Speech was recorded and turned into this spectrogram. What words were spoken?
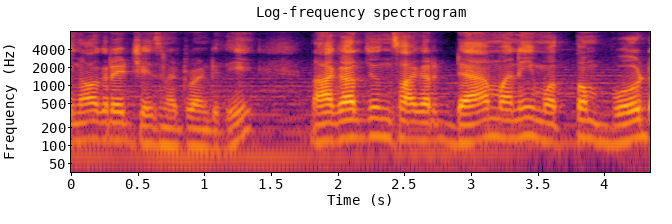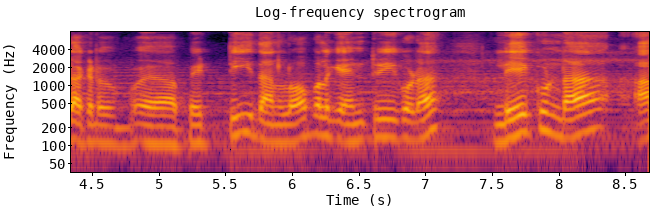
ఇనాగరేట్ చేసినటువంటిది. నాగార్జున సాగర్ డ్యామ్ అని మొత్తం బోర్డు అక్కడ పెట్టి దాని లోపలికి ఎంట్రీ కూడా లేకుండా ఆ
